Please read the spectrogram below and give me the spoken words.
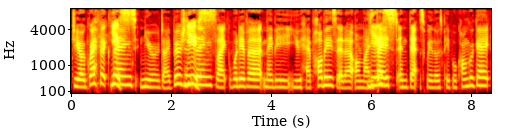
geographic Yes. things, neurodivergent Yes. things, like whatever, maybe you have hobbies that are online Yes. based and that's where those people congregate.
